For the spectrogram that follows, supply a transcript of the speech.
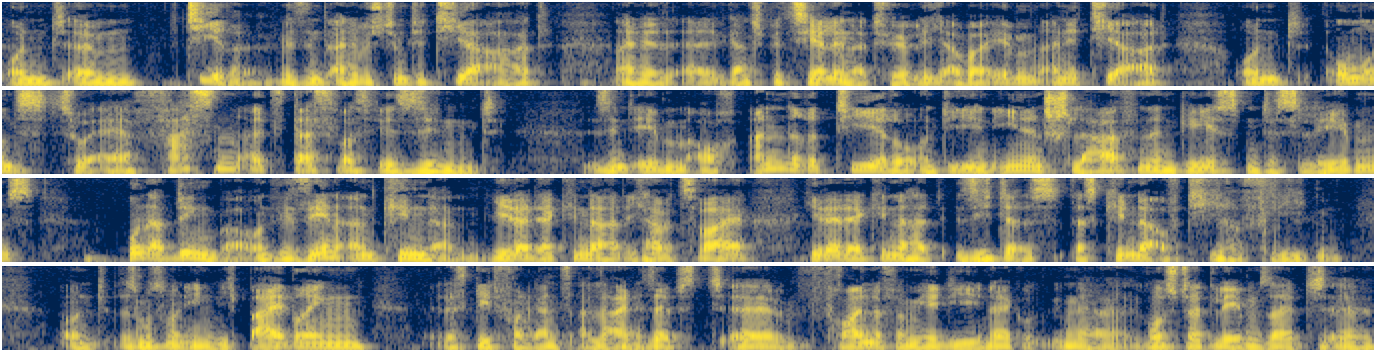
und ähm, Tiere. Wir sind eine bestimmte Tierart, eine äh, ganz spezielle natürlich, aber eben eine Tierart. Und um uns zu erfassen als das, was wir sind, sind eben auch andere Tiere und die in ihnen schlafenden Gesten des Lebens unabdingbar. Und wir sehen an Kindern, jeder, der Kinder hat, ich habe zwei, jeder, der Kinder hat, sieht es, dass Kinder auf Tiere fliegen. Und das muss man ihnen nicht beibringen. Das geht von ganz alleine. Selbst äh, Freunde von mir, die in der, in der Großstadt leben, seit äh,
